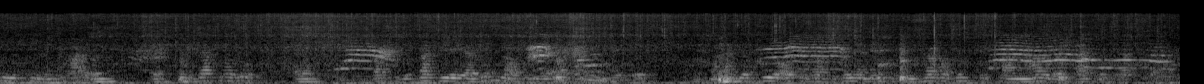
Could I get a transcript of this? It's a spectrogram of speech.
Und äh, ich sag mal so, äh, was, was wir ja wissen in der Vergangenheit ist, man hat ja früher auch gesagt, wenn der Mensch den Körper 50 km/h überschreitet, sagt er.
